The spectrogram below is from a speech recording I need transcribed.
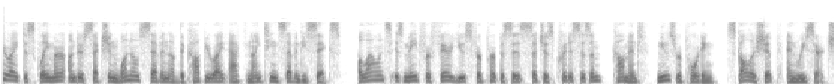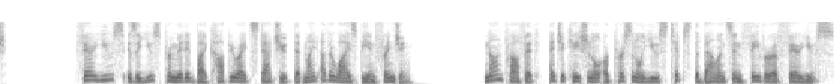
Copyright disclaimer under Section 107 of the Copyright Act 1976. Allowance is made for fair use for purposes such as criticism, comment, news reporting, scholarship, and research. Fair use is a use permitted by copyright statute that might otherwise be infringing. Nonprofit, educational or personal use tips the balance in favor of fair use.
